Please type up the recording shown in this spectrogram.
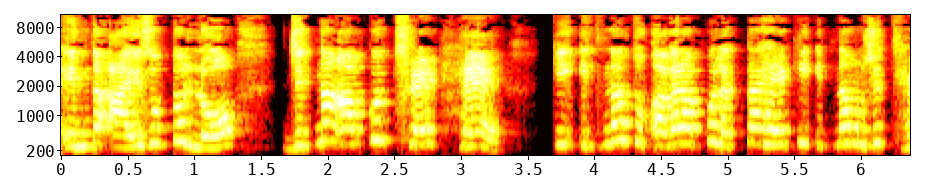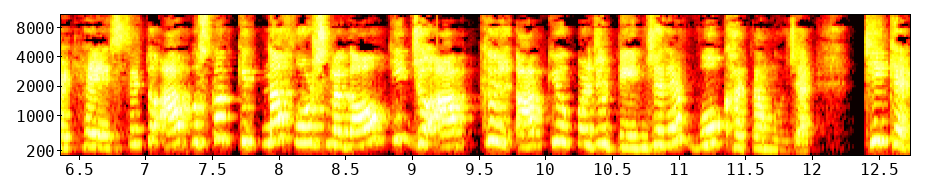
in the eyes of the law जितना आपको थ्रेट है कि इतना तो अगर आपको लगता है कि इतना मुझे थ्रेट है इससे तो आप उसका कितना फोर्स लगाओ कि जो आपके आपके ऊपर जो डेंजर है, वो खत्म हो जाए। ठीक है?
